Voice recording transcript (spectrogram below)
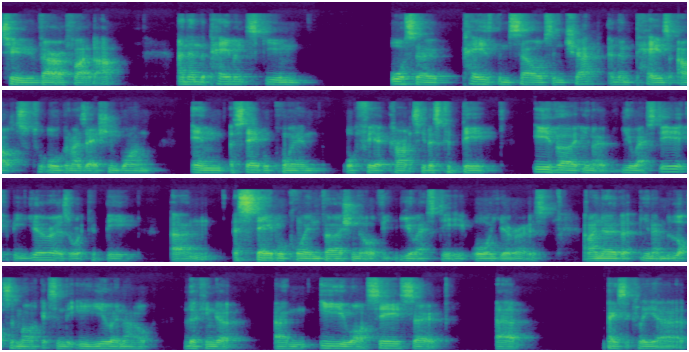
to verify that. And then the payment scheme also pays themselves in check and then pays out to organization one in a stable coin or fiat currency. This could be either, you know, USD, it could be euros, or it could be um, a stable coin version of USD or euros. And I know that, you know, lots of markets in the EU are now looking at um, EURC, so uh, basically a,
